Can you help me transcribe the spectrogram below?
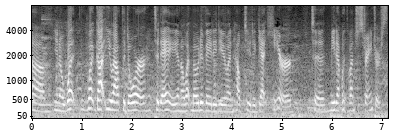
um, you know, what what got you out the door today? You know, what motivated you and helped you to get here to meet up with a bunch of strangers?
